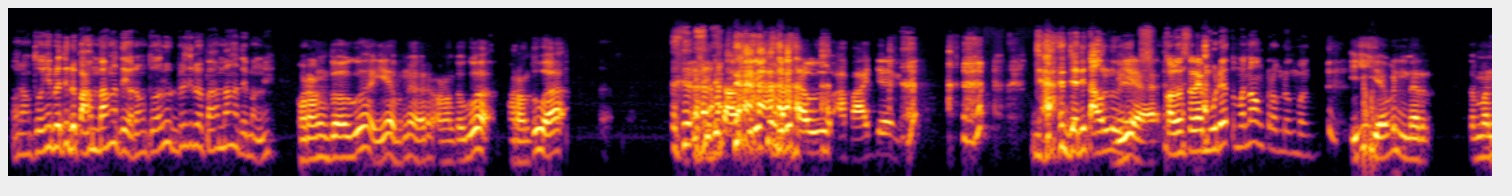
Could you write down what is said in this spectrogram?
Orang tuanya berarti udah paham banget ya. Orang tua lu berarti udah paham banget ya, Bang ya. Orang tua gue, iya bener. Orang tua gue, orang tua. jadi tahu, jadi, jadi tahu apa aja. Gitu. Jadi tahu lu ya. Iya, Kalau selain muda temen nongkrong dong bang. iya bener. Temen,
